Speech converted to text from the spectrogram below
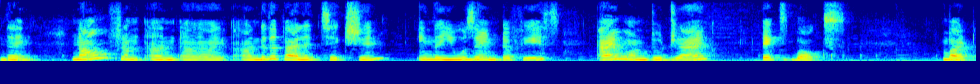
Then now from uh, under the palette section in the user interface I want to drag text box. But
